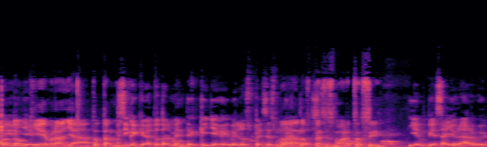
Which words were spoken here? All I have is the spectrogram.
cuando quiebra ya totalmente. sí que queda totalmente, que llega y ve los peces Ah, muertos los peces muertos, sí. y empieza a llorar, güey.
